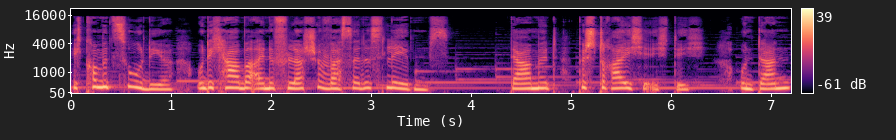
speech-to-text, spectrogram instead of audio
Ich komme zu dir und ich habe eine Flasche Wasser des Lebens. Damit bestreiche ich dich, und dann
